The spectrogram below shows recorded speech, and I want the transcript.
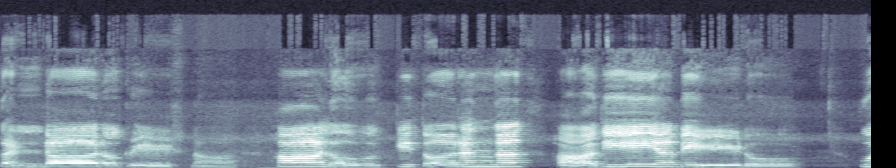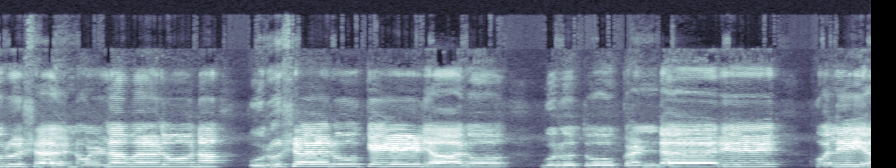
ಕಂಡಾರು ಕೃಷ್ಣ. ಹಾಲು ಉಕ್ಕಿತೋರಂಗ ಹಾದಿಯ ಬೀಡೋ. ಪುರುಷನುಳ್ಳವಳೋನ ಪುರುಷರು ಕೇಳ್ಯಾರೋ. ಗುರುತು ಕಂಡರೆ ಕೊಲೆಯ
